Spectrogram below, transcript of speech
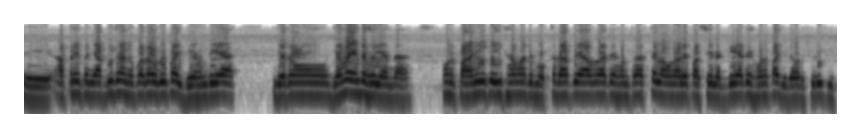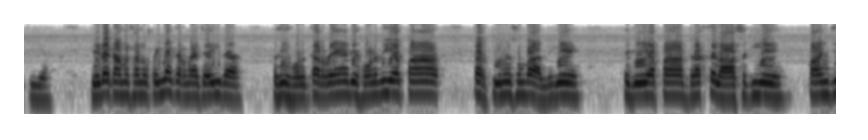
ਤੇ ਆਪਣੇ ਪੰਜਾਬੀ ਤੁਹਾਨੂੰ ਪਤਾ ਉਦੋਂ ਭੱਜਦੇ ਹੁੰਦੇ ਆ ਜਦੋਂ ਜਮਾਂ ਐਂਡ ਹੋ ਜਾਂਦਾ, ਹੁਣ ਪਾਣੀ ਕਈ ਥਾਵਾਂ ਤੇ ਮੁੱਕਦਾ ਪਿਆ ਵਾ ਤੇ ਹੁਣ ਦਰਖਤ ਲਾਉਣ ਵਾਲੇ ਪਾਸੇ ਲੱਗੇ ਆ ਤੇ ਹੁਣ ਭੱਜ ਦੌੜ ਸ਼ੁਰੂ ਕੀਤੀ ਆ। ਜਿਹੜਾ ਕੰਮ ਸਾਨੂੰ ਪਹਿਲਾਂ ਕਰਨਾ ਚਾਹੀਦਾ, ਅਸੀਂ ਹੁਣ ਕਰ ਰਹੇ ਆ, ਜੇ ਹੁਣ ਵੀ ਆਪਾਂ ਧਰਤੀ ਨੂੰ ਸੰਭਾਲ ਲਈਏ ਤੇ ਜੇ ਆਪਾਂ ਦਰਖਤ ਲਾ ਸਕੀਏ 5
